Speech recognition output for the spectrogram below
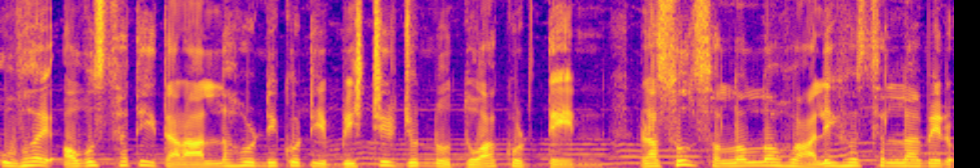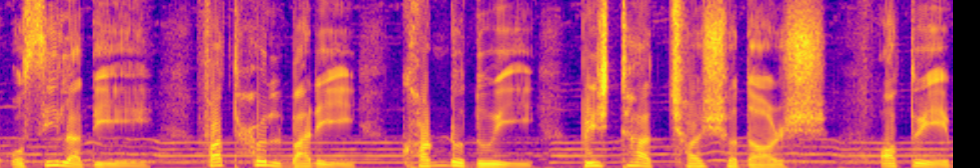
উভয় অবস্থাতেই তারা আল্লাহর নিকটে বৃষ্টির জন্য দোয়া করতেন। রাসুল সাল্লাহ আলী হোসাল্লামের ওসিলা দিয়ে, ফতহুল বাড়ি খণ্ড দুই, পৃষ্ঠা ছয়শো দশ। অতএব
